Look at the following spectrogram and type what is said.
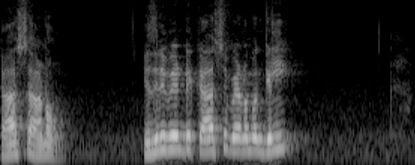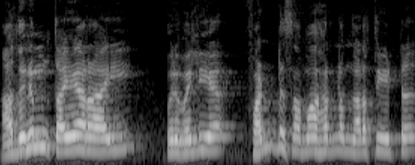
കാശാണോ? ഇതിനു വേണ്ടി കാശ് വേണമെങ്കിൽ അതിനും തയ്യാറായി ഒരു വലിയ ഫണ്ട് സമാഹരണം നടത്തിയിട്ട്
